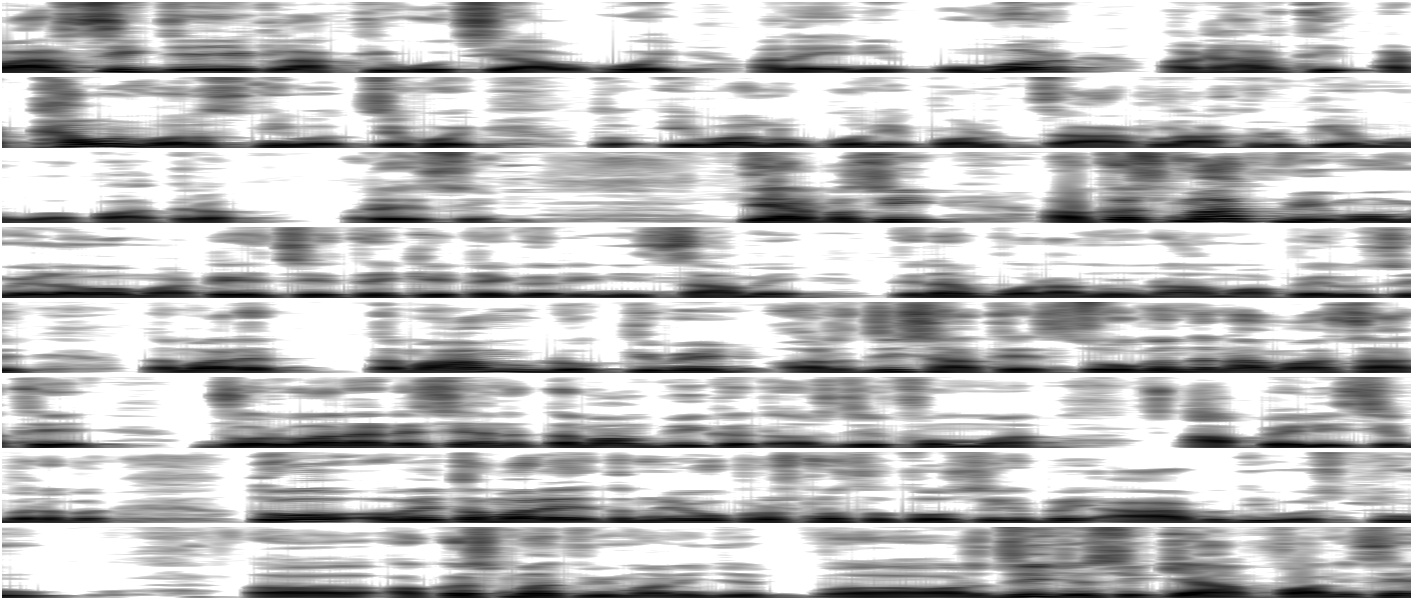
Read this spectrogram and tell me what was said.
વાર્ષિક જે એક લાખથી ઓછી આવક હોય અને એની ઉંમર અઢારથી અઠ્ઠાવન વર્ષની વચ્ચે હોય, તો એવા લોકોને પણ ચાર લાખ રૂપિયા મળવા પાત્ર રહેશે. ત્યાર પછી અકસ્માત વીમો મેળવવા માટે જે તે કેટેગરીની સામે તેના વડાનું નામ આપેલું છે. તમારે તમામ ડોક્યુમેન્ટ અરજી સાથે, સોગંદનામા સાથે જોડવાના રહેશે અને તમામ વિગત અરજી ફોર્મમાં આપેલી છે, બરાબર? તો હવે તમારે, તમને એવો પ્રશ્ન થતો હશે કે ભાઈ આ બધી વસ્તુ અકસ્માત વીમાની જે અરજી જે છે ક્યાં આપવાની છે?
